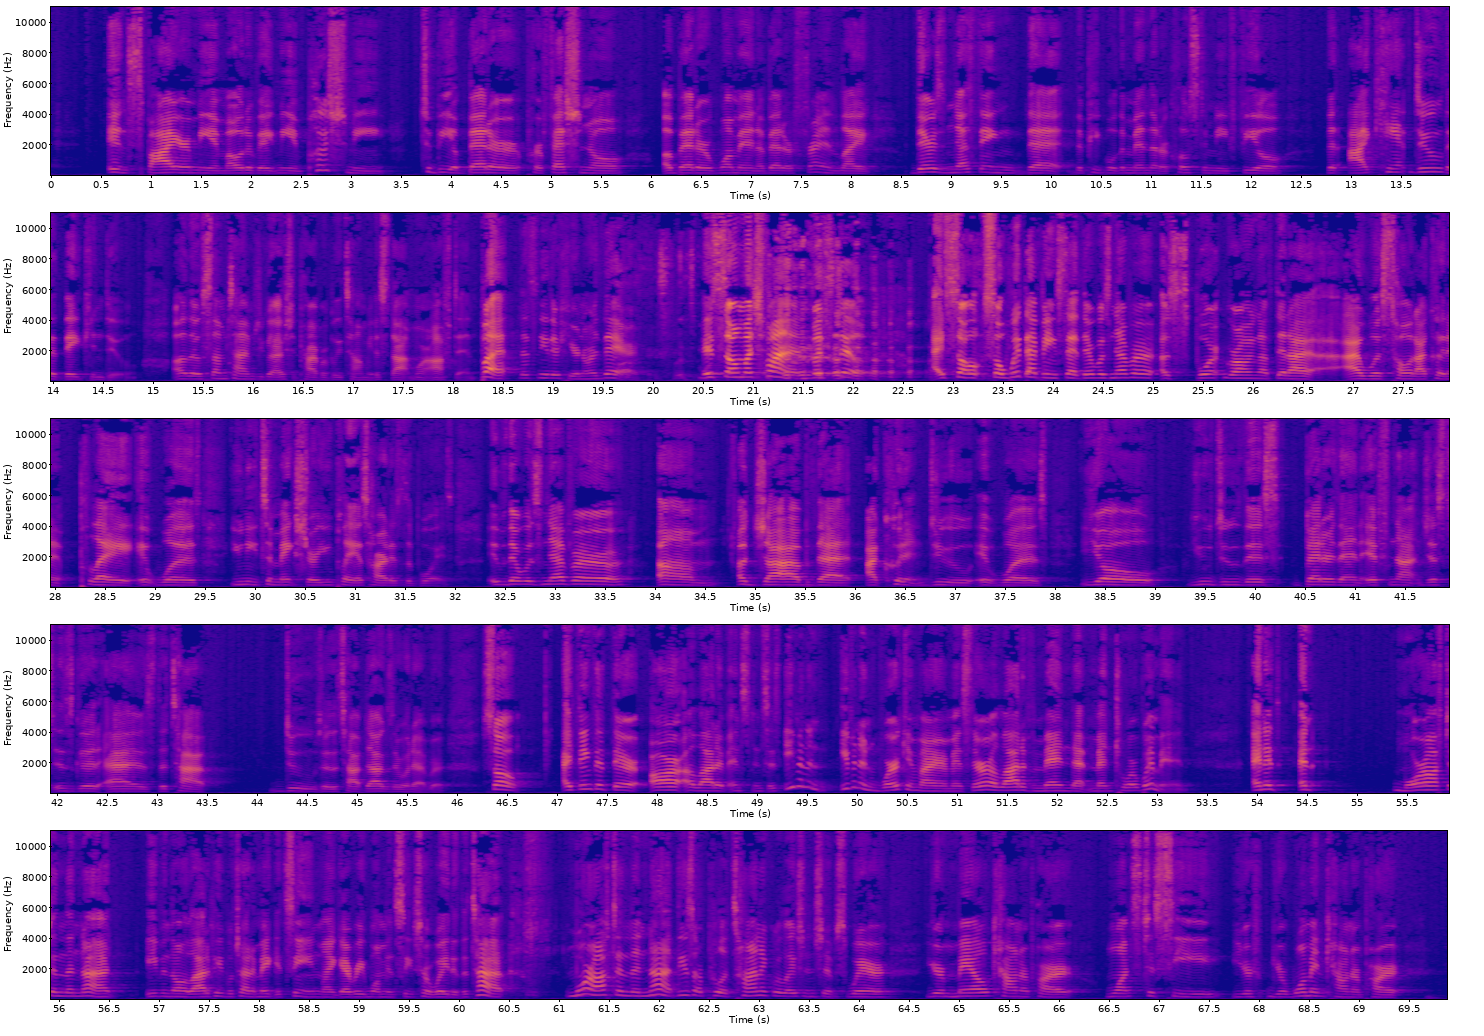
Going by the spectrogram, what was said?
inspire me and motivate me and push me to be a better professional a better woman, a better friend. Like there's nothing that the people, the men that are close to me feel that I can't do that they can do. Although sometimes you guys should probably tell me to stop more often. But that's neither here nor there. It's, it's, it's so much fun, but still. I, so so with that being said, there was never a sport growing up that I I was told I couldn't play. It was you need to make sure you play as hard as the boys. If there was never um, a job that I couldn't do. It was, yo, you do this better than, if not just as good as the top dudes or the top dogs or whatever. So I think that there are a lot of instances, even in even in work environments, there are a lot of men that mentor women, and it and more often than not, even though a lot of people try to make it seem like every woman sleeps her way to the top, more often than not, these are platonic relationships where your male counterpart wants to see your your woman counterpart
